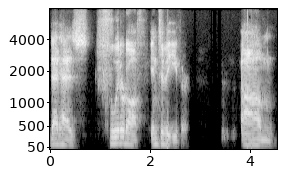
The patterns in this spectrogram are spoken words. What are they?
that has flittered off into the ether. Um,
